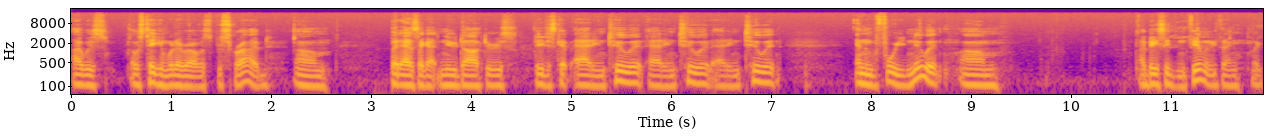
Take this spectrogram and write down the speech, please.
I was I was taking whatever I was prescribed. Um, but as I got new doctors, they just kept adding to it, adding to it, adding to it, and then before you knew it, um, I basically didn't feel anything. Like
